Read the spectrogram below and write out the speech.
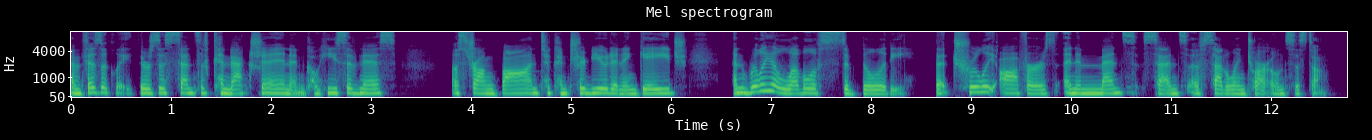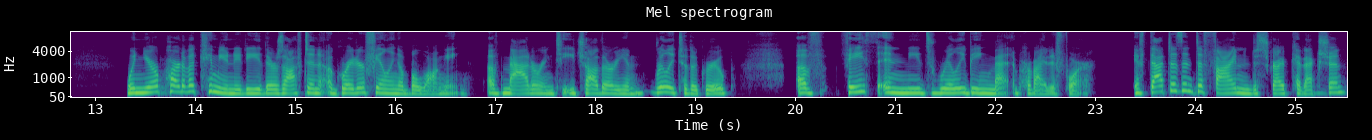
and physically. There's this sense of connection and cohesiveness, a strong bond to contribute and engage, and really a level of stability that truly offers an immense sense of settling to our own system. When you're part of a community, there's often a greater feeling of belonging, of mattering to each other and really to the group, of faith and needs really being met and provided for. If that doesn't define and describe connection,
